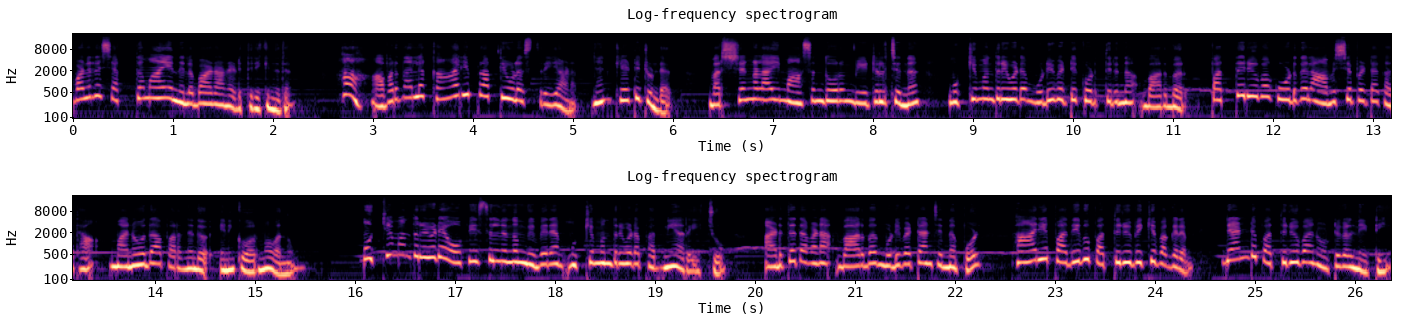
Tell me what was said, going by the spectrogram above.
വളരെ ശക്തമായ നിലപാടാണ് എടുത്തിരിക്കുന്നത്. ഹാ അവർ നല്ല കാര്യപ്രാപ്തിയുള്ള സ്ത്രീയാണ്. ഞാൻ കേട്ടിട്ടുണ്ട്. വർഷങ്ങളായി മാസം തോറും വീട്ടിൽ ചെന്ന് മുഖ്യമന്ത്രിയുടെ മുടി വെട്ടിക്കൊടുത്തിരുന്ന ബാർബർ പത്ത് രൂപ കൂടുതൽ ആവശ്യപ്പെട്ട കഥ മനോദ പറഞ്ഞത് എനിക്ക് ഓർമ്മ വന്നു. മുഖ്യമന്ത്രിയുടെ ഓഫീസിൽ നിന്നും വിവരം മുഖ്യമന്ത്രിയുടെ പത്നി അറിയിച്ചു. അടുത്ത തവണ ബാർബർ മുടിവെട്ടാൻ ചെന്നപ്പോൾ ഭാര്യ പതിവ് പത്ത് രൂപയ്ക്ക് പകരം രണ്ട് പത്ത് രൂപ നോട്ടുകൾ നീട്ടി.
